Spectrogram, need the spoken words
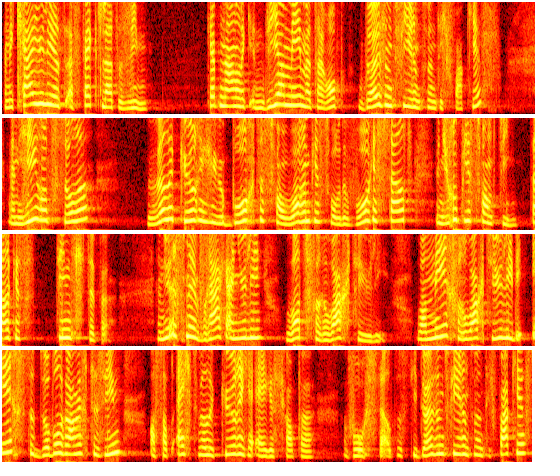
En ik ga jullie het effect laten zien. Ik heb namelijk een dia mee met daarop 1024 vakjes. En hierop zullen willekeurige geboortes van wormpjes worden voorgesteld in groepjes van tien, telkens tien stippen. En nu is mijn vraag aan jullie, wat verwachten jullie? Wanneer verwachten jullie de eerste dubbelganger te zien als dat echt willekeurige eigenschappen voorstelt? Dus die 1024 vakjes,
